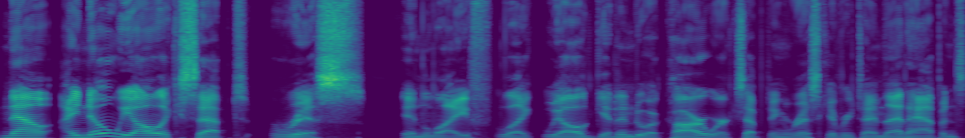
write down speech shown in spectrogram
Now, I know we all accept risks in life. Like we all get into a car, we're accepting risk every time that happens.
